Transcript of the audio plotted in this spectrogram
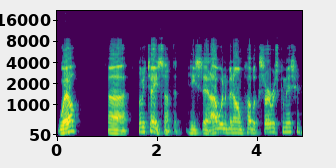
"Well, uh, let me tell you something." He said, "I wouldn't have been on Public Service Commission."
